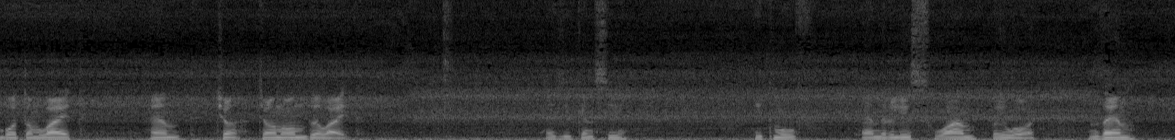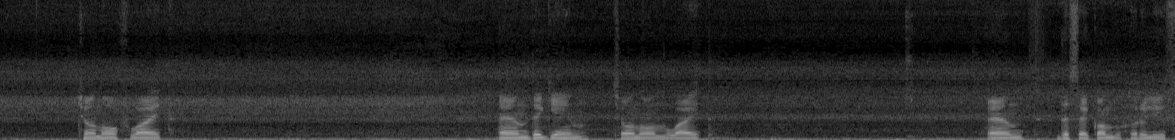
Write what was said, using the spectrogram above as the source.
bottom light and turn on the light. As you can see it move and release one payload. Then turn off light and again turn on light. And the second release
